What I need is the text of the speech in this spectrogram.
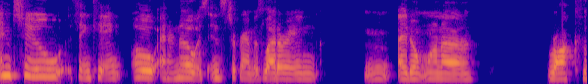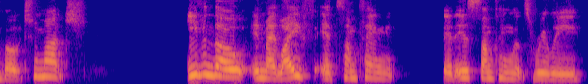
and two thinking, "Oh, I don't know, it's Instagram is lettering. Mm, I don't want to rock the boat too much." Even though in my life it's something it is something that's really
